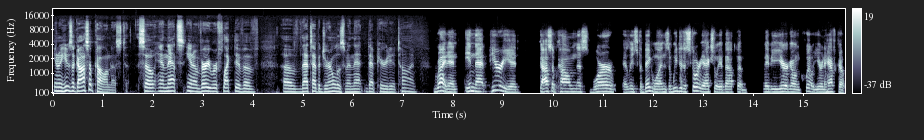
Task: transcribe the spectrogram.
you know, he was a gossip columnist. So, and that's, you know, very reflective of of that type of journalism in that that period of time. Right, and in that period, gossip columnists were at least the big ones, and we did a story actually about them maybe a year ago in Quill, a year and a half ago,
